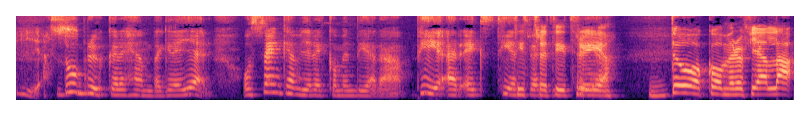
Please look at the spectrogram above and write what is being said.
Yes. Då brukar det hända grejer. Och sen kan vi rekommendera PRX T33. T33. Då kommer du fjälla.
